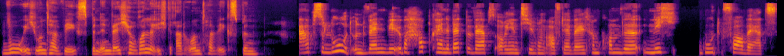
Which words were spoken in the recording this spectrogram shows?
wo ich unterwegs bin, in welcher Rolle ich gerade unterwegs bin. Absolut. Und wenn wir überhaupt keine Wettbewerbsorientierung auf der Welt haben, kommen wir nicht gut vorwärts.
